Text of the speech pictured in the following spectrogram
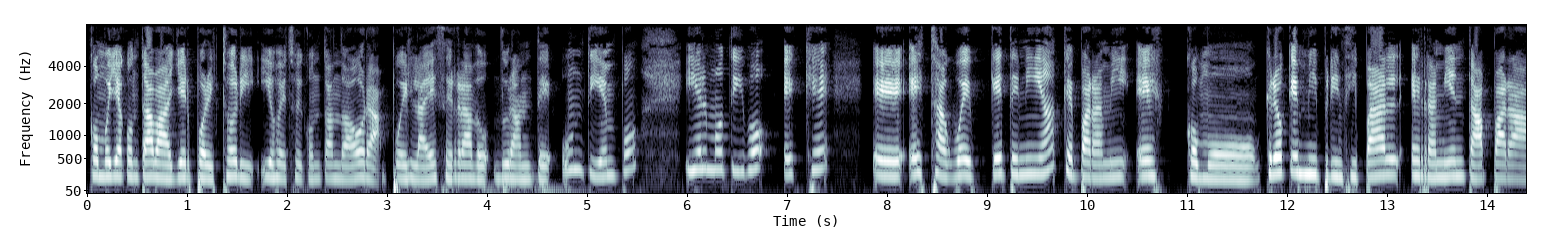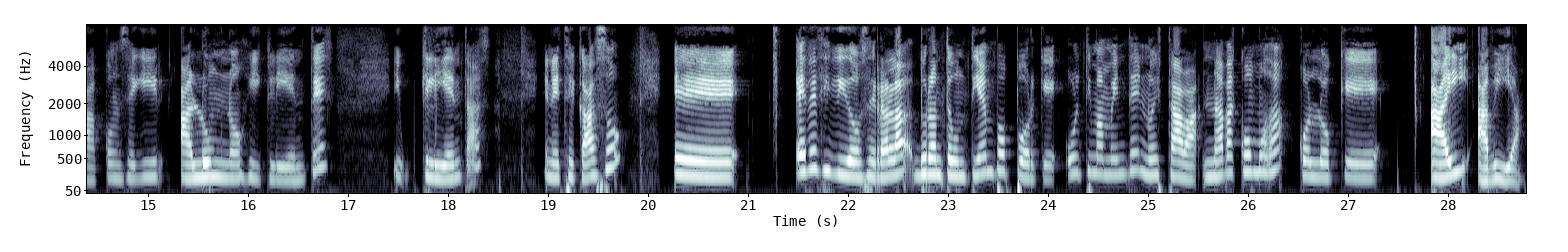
Como ya contaba ayer por Story y os estoy contando ahora, pues la he cerrado durante un tiempo y el motivo es que eh, esta web que tenía, que para mí es como creo que es mi principal herramienta para conseguir alumnos y clientes y clientas en este caso eh, he decidido cerrarla durante un tiempo porque últimamente no estaba nada cómoda con lo que ahí había.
